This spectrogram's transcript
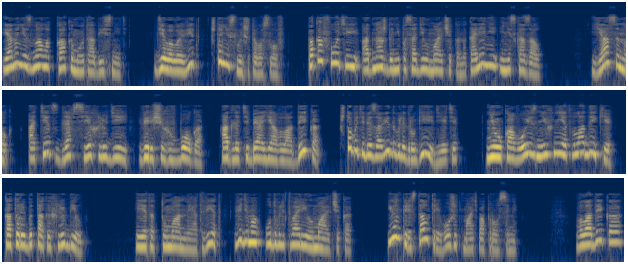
и она не знала, как ему это объяснить. Делала вид, что не слышит его слов. Пока Фотий однажды не посадил мальчика на колени и не сказал, «Я, сынок, отец для всех людей, верящих в Бога, а для тебя я владыка, чтобы тебе завидовали другие дети. Ни у кого из них нет владыки, который бы так их любил». И этот туманный ответ, видимо, удовлетворил мальчика, и он перестал тревожить мать вопросами. Владыка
